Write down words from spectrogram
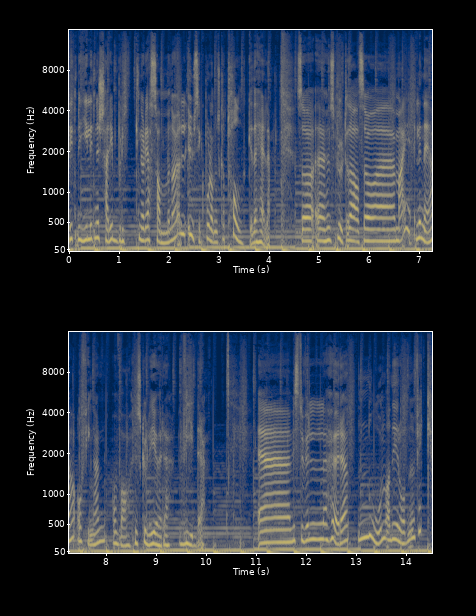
litt, gi litt nysgjerrig blikk når de er sammen, og er usikker på hvordan hun skal tolke det hele. Så eh, hun spurte da altså eh, meg, Linnea og Fingeren om hva hun skulle gjøre videre. Eh, hvis du vil høre noen av de rådene hun fikk,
